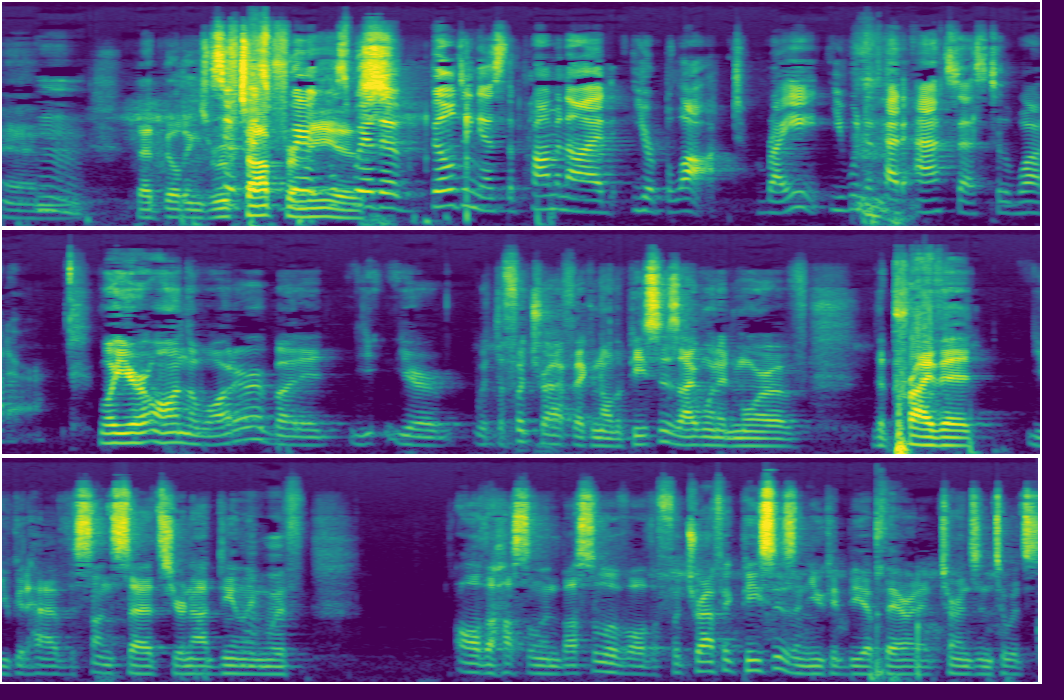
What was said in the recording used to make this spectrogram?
And hmm. that building's rooftop 'cause for where, me is where the building is, the promenade, you're blocked, right? You wouldn't have had access to the water. well, you're on the water, but it you're with the foot traffic and all the pieces. I wanted more of the private. You could have the sunsets. You're not dealing mm-hmm. with all the hustle and bustle of all the foot traffic pieces, and you could be up there, and it turns into its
